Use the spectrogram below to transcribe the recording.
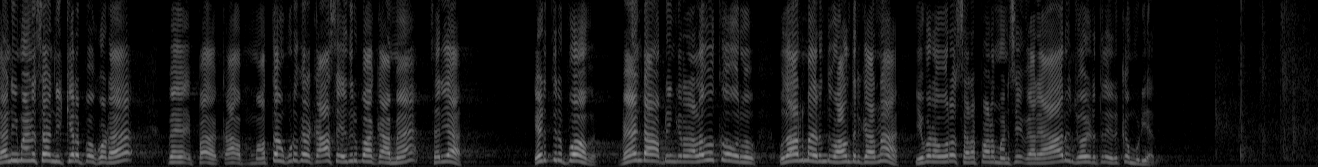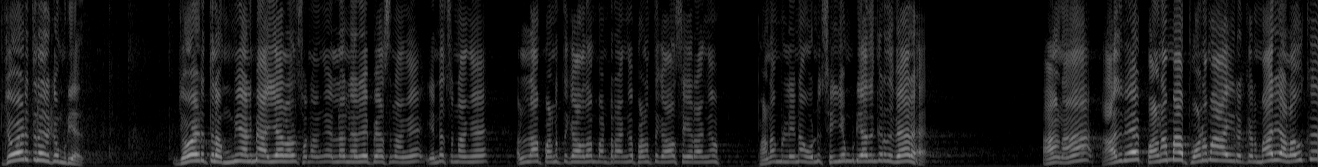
தனி மனுஷாக நிற்கிறப்போ கூட மொத்தம் கொடுக்குற காசை எதிர்பார்க்காம சரியா எடுத்துகிட்டு போ. வேண்டாம் அப்படிங்கிற அளவுக்கு ஒரு உதாரணமாக இருந்து வாழ்ந்துருக்காருன்னா இவ்வளோ ஒரு சிறப்பான மனுஷன். வேற யாரும் ஜோதிடத்தில் இருக்க முடியாது. ஜோதிடத்தில் இருக்க முடியாது. ஜோதிடத்தில் உண்மையாலுமே ஐயாலாம் சொன்னாங்க எல்லாம் நிறைய பேசுனாங்க. என்ன சொன்னாங்க? எல்லாம் பணத்துக்காக தான் பண்ணுறாங்க பணத்துக்காக செய்கிறாங்க பணம் இல்லைன்னா ஒன்றும் செய்ய முடியாதுங்கிறது வேற. ஆனால் அதுவே பணமாக பணமாக இருக்கிற மாதிரி அளவுக்கு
